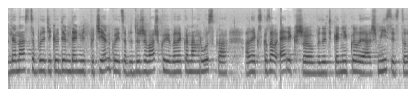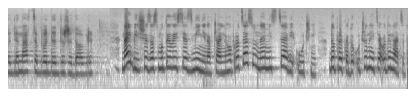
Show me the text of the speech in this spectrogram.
Для нас це буде тільки один день відпочинку, і це буде дуже важко і велика нагрузка. Але як сказав Ерік, що будуть канікули аж місяць, то для нас це буде дуже добре. Найбільше засмутилися зміні навчального процесу не місцеві учні. До прикладу, учениця 11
